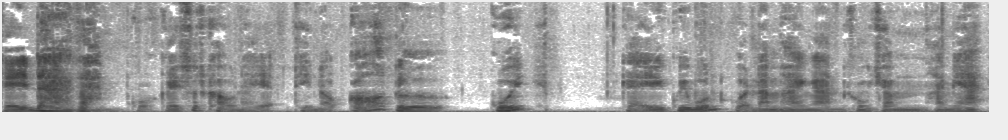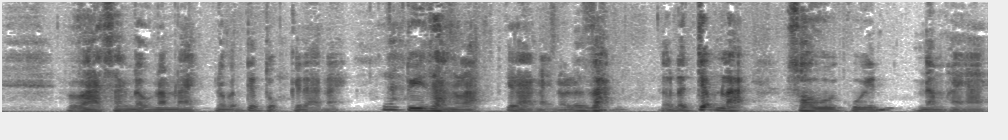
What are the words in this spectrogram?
cái đà giảm của cái xuất khẩu này thì nó có từ cuối cái quý 4 của năm 2022 và sang đầu năm nay nó vẫn tiếp tục cái đà này. Vâng. Tuy rằng là cái đà này nó đã giảm, nó đã chậm lại so với cuối năm 22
